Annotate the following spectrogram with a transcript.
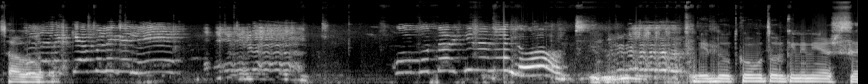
ছাগলকে বিদ্যুৎ কবুতর কিনে নিয়ে আসছে।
